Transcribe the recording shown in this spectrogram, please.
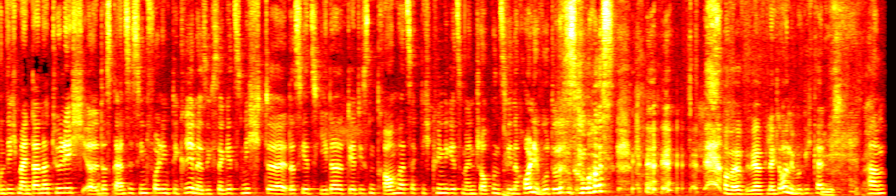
Und ich meine dann natürlich äh, das Ganze sinnvoll integrieren. Also ich sage jetzt nicht, äh, dass jetzt jeder, der diesen Traum hat, sagt, ich kündige jetzt meinen Job und ziehe nach Hollywood oder sowas. aber wäre vielleicht auch eine Möglichkeit. Yes. Ähm,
